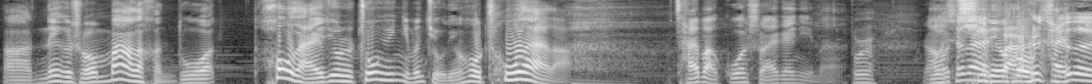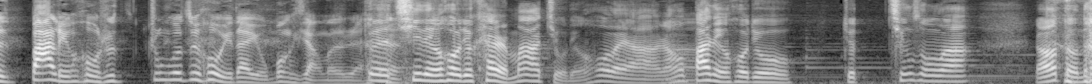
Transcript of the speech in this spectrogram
啊，那个时候骂了很多。后来就是终于你们九零后出来了，才把锅甩给你们。不是，然后现七零后觉得八零后是中国最后一代有梦想的人。对，七零后就开始骂九零后了呀，然后啊八零后就就轻松了，然后等到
